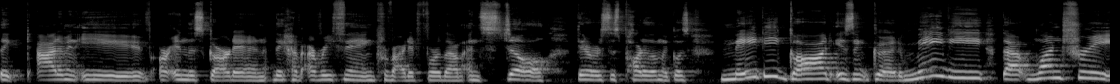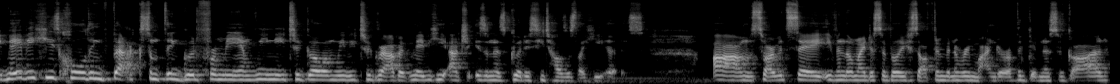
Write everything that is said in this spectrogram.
like Adam and Eve are in this garden, they have everything provided for them, and still there is this part of them that goes, maybe God isn't good. Maybe that one tree, maybe he's holding back something good for me, and we need to go and we need to grab it. Maybe he actually isn't as good as he tells us that he is. Um, so I would say, even though my disability has often been a reminder of the goodness of God,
